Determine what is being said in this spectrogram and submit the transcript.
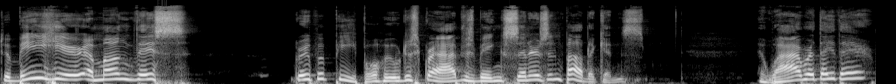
to be here among this group of people who were described as being sinners and publicans. And why were they there?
